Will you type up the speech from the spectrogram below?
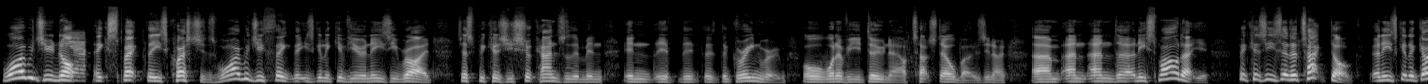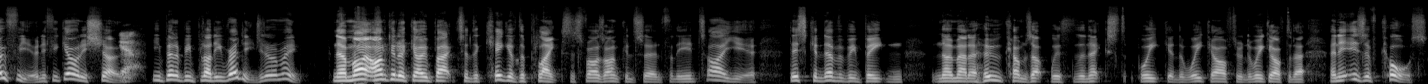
Why would you not yeah. expect these questions? Why would you think that he's going to give you an easy ride just because you shook hands with him in, in the, the, the, the green room or whatever you do now, touched elbows, you know, um, and, and, uh, and he smiled at you? Because he's an attack dog and he's going to go for you. And if you go on his show, yeah. you better be bloody ready. Do you know what I mean? Now, my, I'm going to go back to the king of the planks as far as I'm concerned for the entire year. This can never be beaten, no matter who comes up with the next week and the week after and the week after that. And it is, of course,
